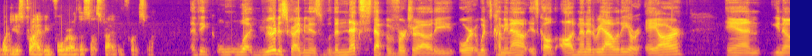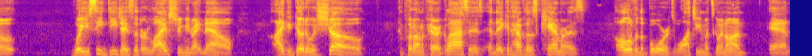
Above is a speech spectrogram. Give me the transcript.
what you're striving for, others are striving for as well. I think what you're describing is the next step of virtuality, or what's coming out, is called augmented reality or AR. And you know, where you see DJs that are live streaming right now, I could go to a show and put on a pair of glasses, and they could have those cameras all over the boards watching what's going on, and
